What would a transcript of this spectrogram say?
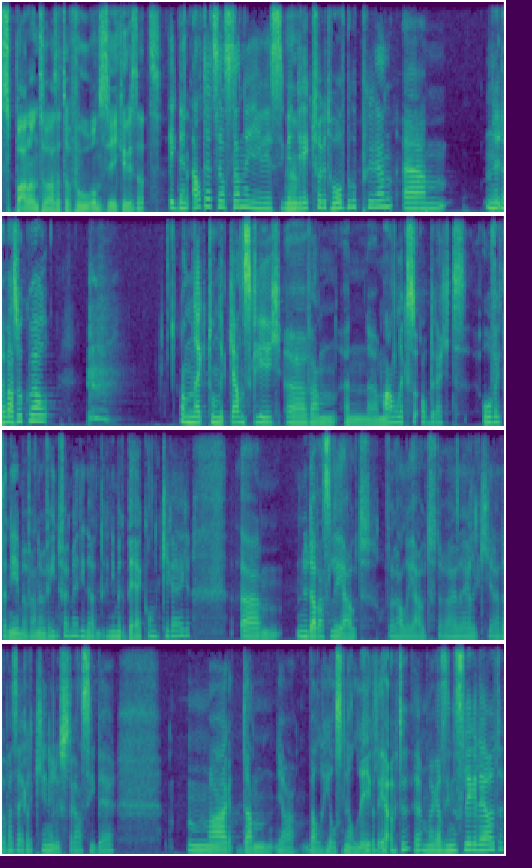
spannend was het of hoe onzeker is dat? Ik ben altijd zelfstandig geweest. Ik ben Ja. direct voor het hoofdberoep gegaan. Ehm, nu, dat was ook wel omdat ik toen de kans kreeg eh, van een eh, maandelijkse opdracht over te nemen van een vriend van mij, die dat er niet meer bij kon krijgen. Ehm, nu, dat was layout, vooral layout. Daar was eigenlijk, ja, daar was eigenlijk geen illustratie bij. Maar dan ja, wel heel snel leren layouten, hè, magazines layouten.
